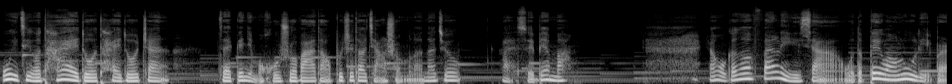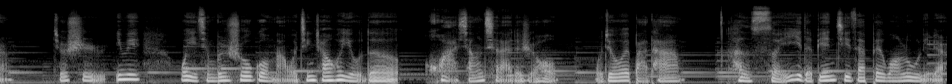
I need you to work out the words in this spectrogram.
我已经有太多太多站在跟你们胡说八道，不知道讲什么了，那就，哎，随便吧。然后我刚刚翻了一下我的备忘录里边，就是因为我以前不是说过嘛，我经常会有的话想起来的时候，我就会把它很随意的编辑在备忘录里边，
